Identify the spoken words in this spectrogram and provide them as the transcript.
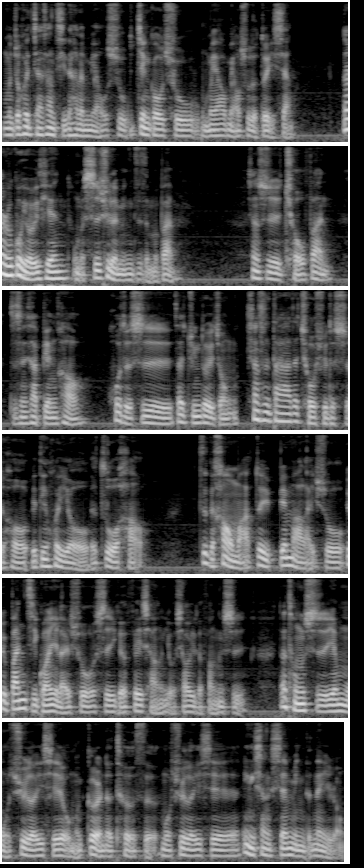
我们就会加上其他的描述，建构出我们要描述的对象。那如果有一天我们失去了名字怎么办？像是囚犯只剩下编号，或者是在军队中，像是大家在求学的时候一定会有的座号。这个号码对编码来说，对班级管理来说是一个非常有效率的方式，但同时也抹去了一些我们个人的特色，抹去了一些印象鲜明的内容。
